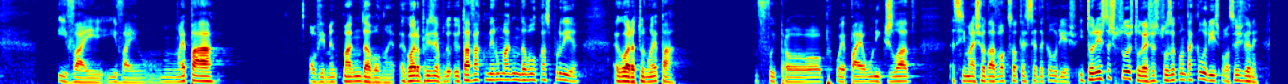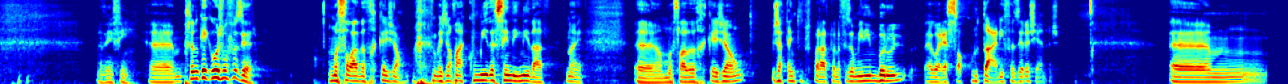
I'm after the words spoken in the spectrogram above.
E vai, e vai um epá. Obviamente Magnum Double, não é? Agora, por exemplo, eu estava a comer um Magnum Double quase por dia. Agora estou no epá. Fui para o... Porque o epá é o único gelado assim mais saudável que só tem 70 calorias. E estou nestas pessoas, estou destas pessoas a contar calorias para vocês verem. Mas enfim. ahm, portanto, o que é que eu hoje vou fazer? Uma salada de requeijão. Vejam lá, comida sem dignidade, não é? Ah, uma salada de requeijão. Já tenho tudo preparado para não fazer o mínimo barulho. Agora é só cortar e fazer as cenas. Ahm,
